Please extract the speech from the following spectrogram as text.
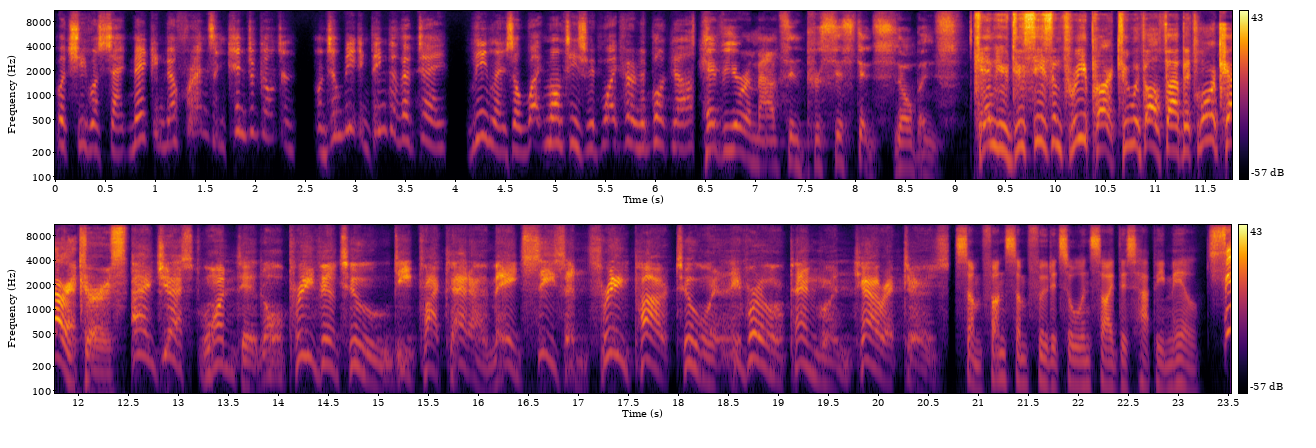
but she was sight making no friends in kindergarten until meeting Bingo that day. Leela is a white Maltese with white hair and butler. Heavier amounts and persistent snowbans. Can you do season 3 part 2 with alphabet lore characters? I just wanted all preview to Deep Placata made season 3 part 2 with April Penguin characters. Some fun, some food, it's all inside this happy meal. Since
